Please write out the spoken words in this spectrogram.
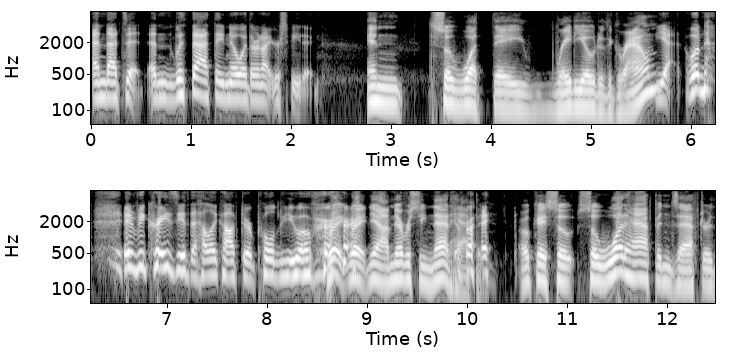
And that's it. And with that, they know whether or not you're speeding. And so what they radio to the ground? Yeah. Well, it'd be crazy if the helicopter pulled you over. Right, right. Yeah, I've never seen that happen. Right. Okay, so so what happens after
